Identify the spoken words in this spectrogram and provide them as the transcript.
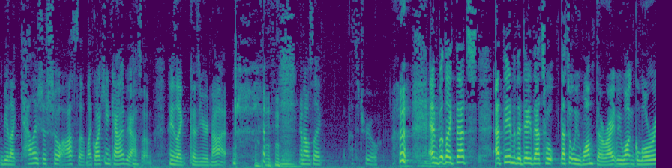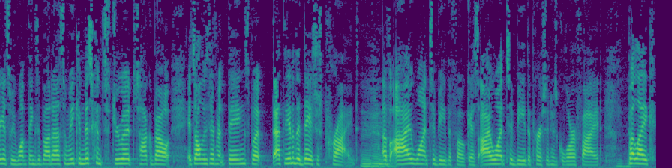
it be like Callie's just so awesome? Like, why can't Callie be awesome? And he's like, because you're not. Mm-hmm. and I was like, that's true. and but like that's at the end of the day, that's what that's what we want though, right? We want glory, and so we want things about us, and we can misconstrue it to talk about it's all these different things. But at the end of the day, it's just pride mm-hmm. of I want to be the focus, I want to be the person who's glorified. Mm-hmm. But like,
